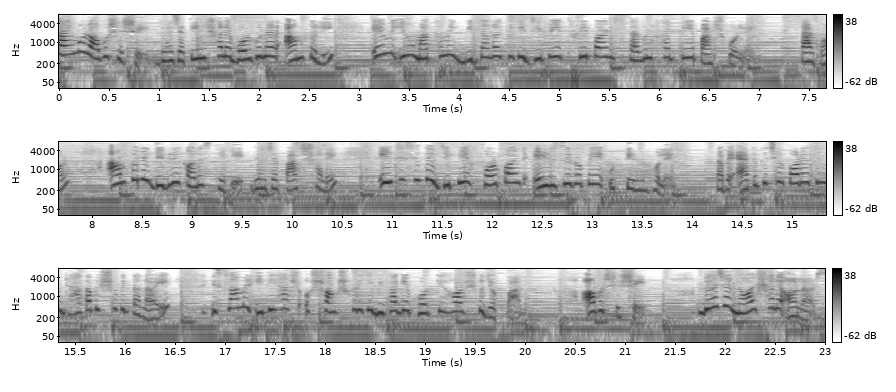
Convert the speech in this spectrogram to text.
তাইমুর অবশেষে দুই হাজার তিন সালে বরগুনার আমতলি এম ইউ মাধ্যমিক বিদ্যালয় থেকে GPA three point seven five দিয়ে পাশ করলেন। তারপর আমতলি ডিগ্রি কলেজ থেকে দুই সালে এইচএসিতে GPA four point eight zero পেয়ে উত্তীর্ণ হলেন। তবে এত কিছুর পরেও তিনি ঢাকা বিশ্ববিদ্যালয়ে ইসলামের ইতিহাস ও সংস্কৃতি বিভাগে ভর্তি হওয়ার সুযোগ পান। অবশেষে দু সালে অনার্স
